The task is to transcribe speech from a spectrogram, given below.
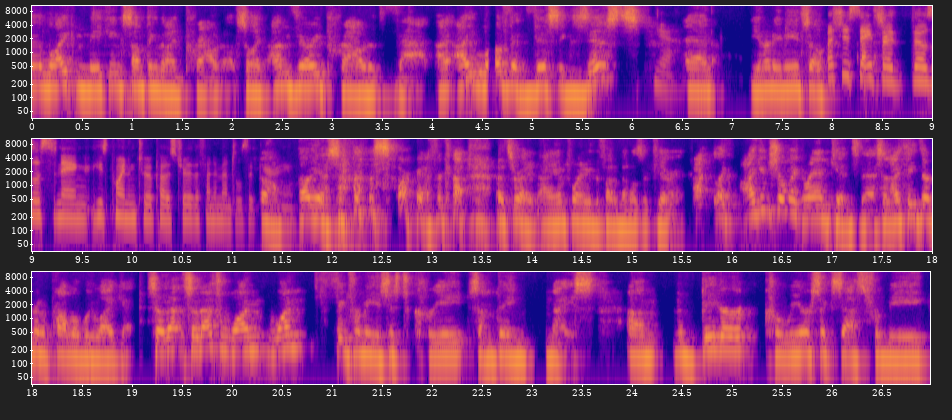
like making something that I'm proud of. So like I'm very proud of that. I, I love that this exists. Yeah. And you know what I mean? So let's just say for those listening, he's pointing to a poster of the fundamentals of caring. Oh, oh yes. Sorry, I forgot. That's right. I am pointing the fundamentals of caring. I, like I can show my grandkids this, and I think they're going to probably like it. So that so that's one one thing for me is just to create something nice. Um, the bigger career success for me,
